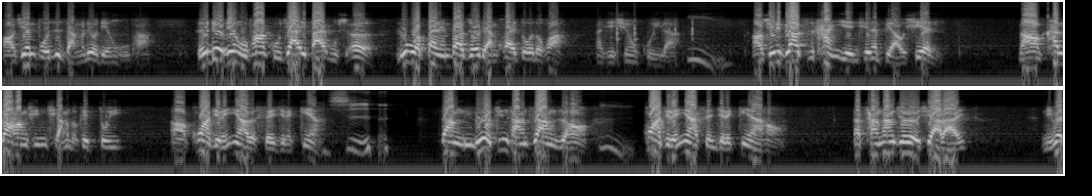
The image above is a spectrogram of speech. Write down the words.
啊，今天博智涨了六点五趴。可是六点五趴，股价一百五十二。如果半年报只有两块多的话，那就信用贵了。嗯。啊，所以你不要只看眼前的表现，然后看到行情强都可以堆，啊，跨几年压的谁几年干？是。让你如果经常这样子哈，嗯，跨几年压升几年干哈，那常常就有下来，你会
